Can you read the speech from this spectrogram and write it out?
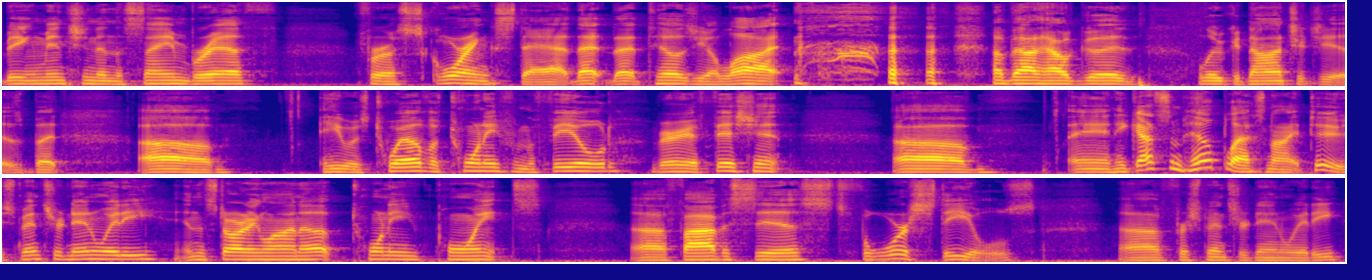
being mentioned in the same breath for a scoring stat that that tells you a lot about how good Luka Doncic is. But uh, he was 12 of 20 from the field, very efficient. Uh, and he got some help last night too. Spencer Dinwiddie in the starting lineup, 20 points, uh, five assists, four steals uh, for Spencer Dinwiddie.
